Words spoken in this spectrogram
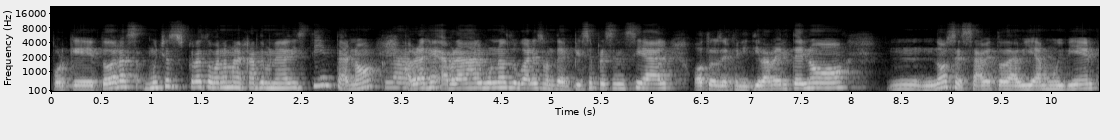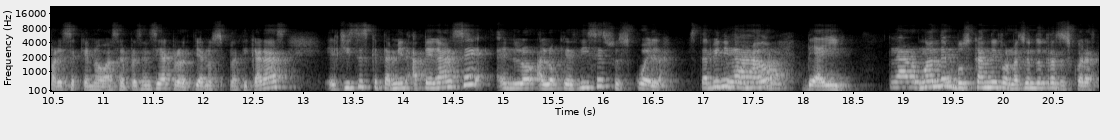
porque todas las, muchas escuelas lo van a manejar de manera distinta, ¿no? Habrá, habrá algunos lugares donde empiece presencial, otros definitivamente no, mm, no se sabe todavía muy bien, parece que no va a ser presencial, pero ya nos platicarás. El chiste es que también apegarse en lo, a lo que dice su escuela, estar bien informado de ahí. Claro, no anden buscando información de otras escuelas.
